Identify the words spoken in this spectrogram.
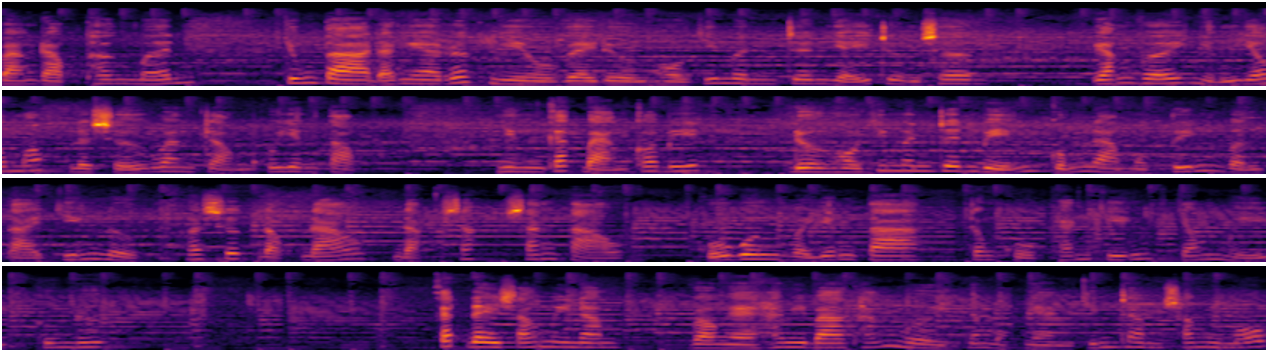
Bạn đọc thân mến, chúng ta đã nghe rất nhiều về đường Hồ Chí Minh trên dãy Trường Sơn, gắn với những dấu mốc lịch sử quan trọng của dân tộc. Nhưng các bạn có biết, đường Hồ Chí Minh trên biển cũng là một tuyến vận tải chiến lược hết sức độc đáo, đặc sắc, sáng tạo của quân và dân ta trong cuộc kháng chiến chống Mỹ cứu nước. Cách đây 60 năm, vào ngày 23 tháng 10 năm 1961,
